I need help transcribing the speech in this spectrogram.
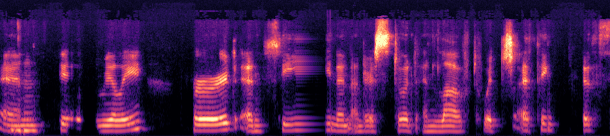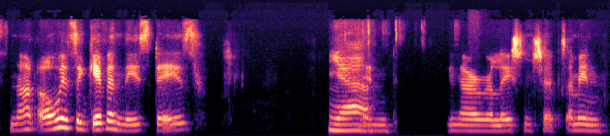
and mm-hmm. is really heard and seen and understood and loved which i think is not always a given these days. Yeah. In, in our relationships. I mean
